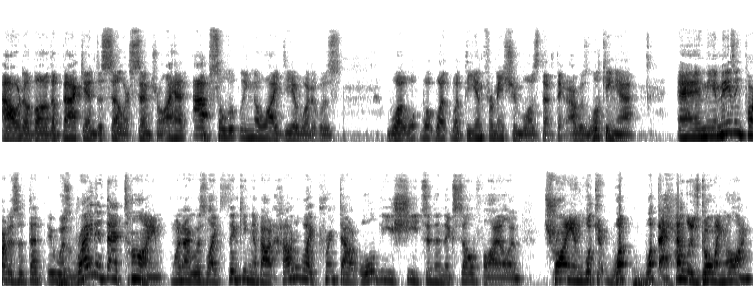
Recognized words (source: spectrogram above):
out of uh, the back end of Seller Central. I had absolutely no idea what it was, what what what, what the information was that I was looking at. And the amazing part is that, that it was right at that time when I was like thinking about how do I print out all these sheets in an Excel file and try and look at what what the hell is going on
